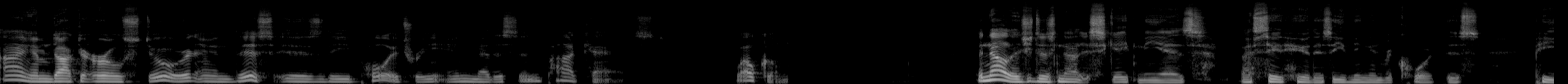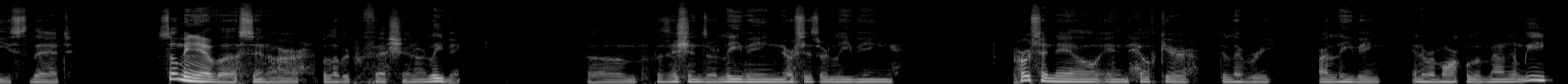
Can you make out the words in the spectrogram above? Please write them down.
I am Dr. Earl Stewart, and this is the Poetry in Medicine podcast. Welcome. The knowledge does not escape me as I sit here this evening and record this piece that so many of us in our beloved profession are leaving. Um, physicians are leaving, nurses are leaving, personnel in healthcare delivery are leaving in a remarkable amount. And we,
